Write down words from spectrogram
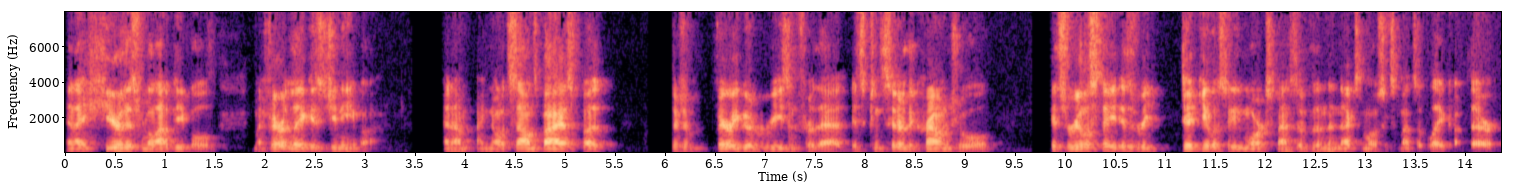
and I hear this from a lot of people. My favorite lake is Geneva, and I'm, I know it sounds biased, but there's a very good reason for that. It's considered the crown jewel. Its real estate is ridiculously more expensive than the next most expensive lake up there.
